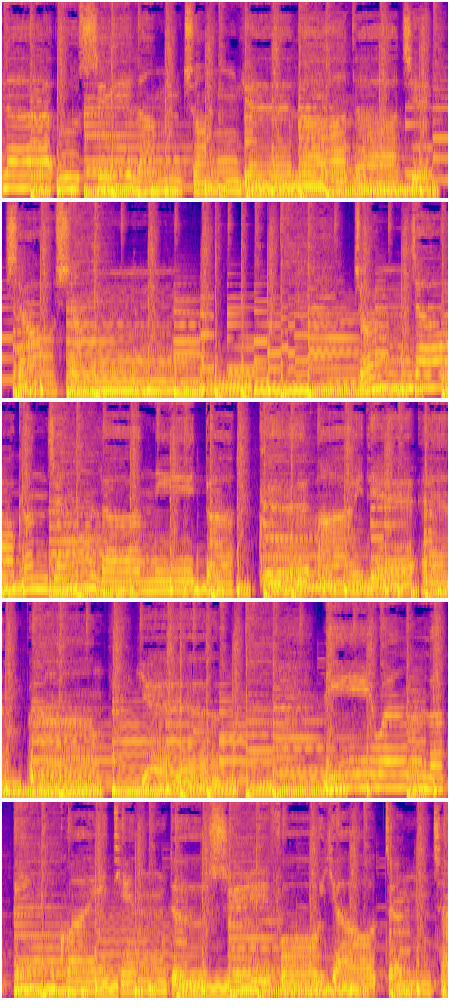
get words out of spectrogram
了五十岚，穿越了大街小巷，转角看见了你的可爱脸庞。Yeah，你问了冰块甜度是否要登场？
